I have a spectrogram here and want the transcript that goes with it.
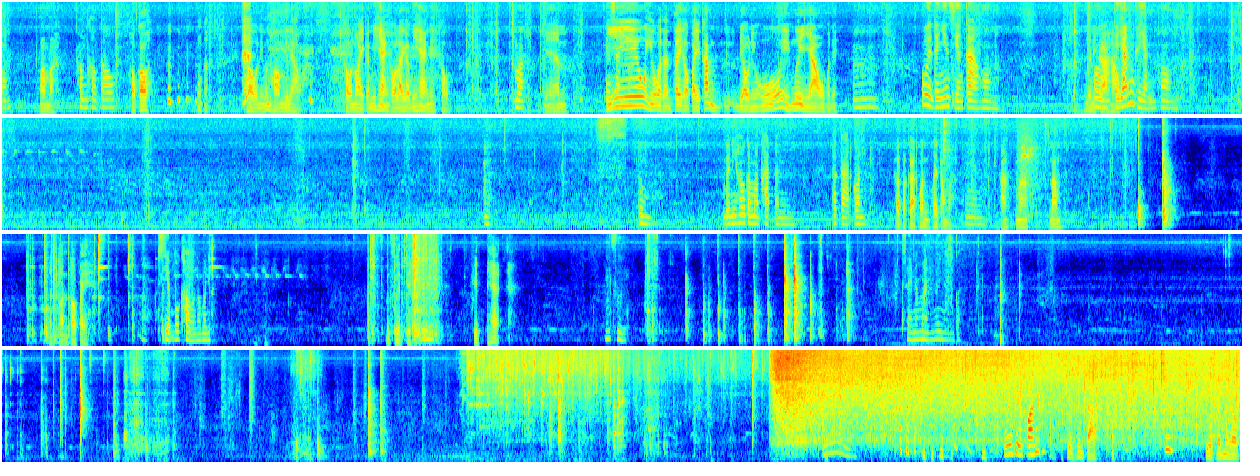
อมหอมป่ะหอมข้าวเก่าเขาเก่าเขานี่มันหอมอยู่แล้ว เขาหน่อยก็มีแห้งเขาหลายก็มีแห้งนี่เขาบ่แมนเป็นสันบ่หิวหิวว่าสันใส่เข้าไปค่ำเดียวนี่โอ้ยมือยาวคนนี้อืมโอ้ยได้ยินเสียงกาห้องเนาะมือห้นี่องกาหาขวยันขยันห้อง ปึ้มวันนี้เฮาก็มาพัดอันผักกาดก่อนพัดประกาศก่อนค่อยตำป่ะแม่นอะ มานำขั้นตอนต่อไป เสียบบ่เข้าเนาะบัดนี้มันเฟืดดิฟิดแท้มันฝืด ส่น้ำมันด้วยหนึงก่อนมือถือก่อนสูตรมินตา สูตรเป็นนะครับ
